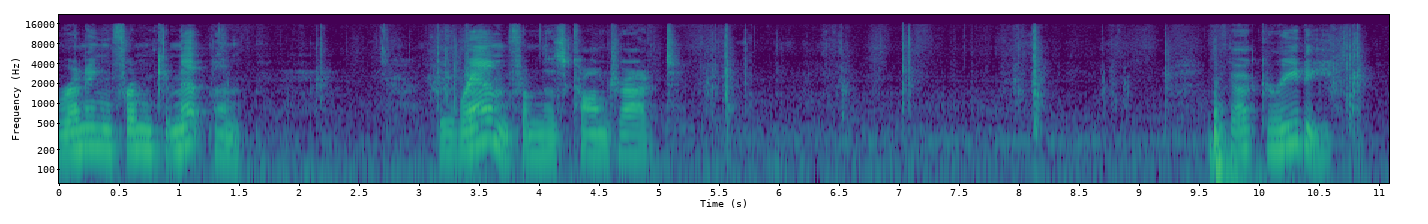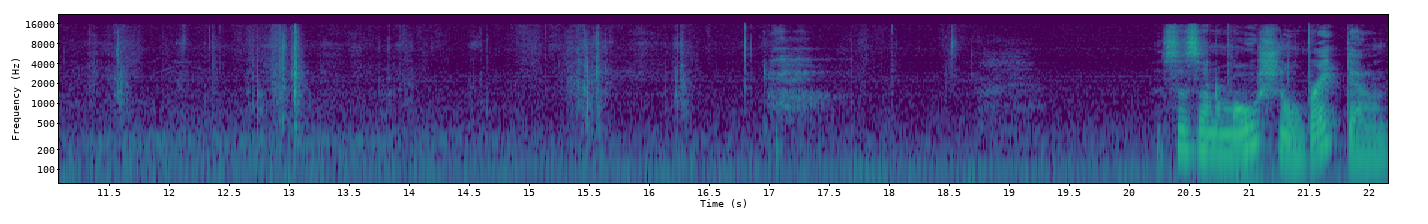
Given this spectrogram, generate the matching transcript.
Running from commitment. They ran from this contract. They got greedy. This is an emotional breakdown.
